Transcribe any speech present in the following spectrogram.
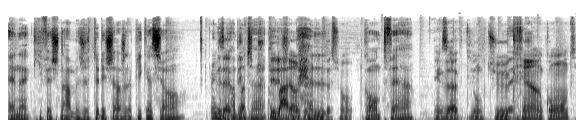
انا كيفاش نعمل جو تيليشارج لابليكاسيون Exact. Dès que نهبطها tu بعد télécharges نحل l'application. كونت فيها Exact. Donc tu Ben. crées un compte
